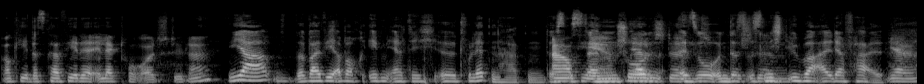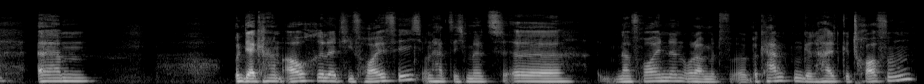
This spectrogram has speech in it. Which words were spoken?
Okay, das Café der Elektrorollstühle. Ja, weil wir aber auch ebenerdig äh, Toiletten hatten. Das Ah, ist okay. dann schon, Ja, stimmt. also und das, Das ist nicht überall der Fall. Ja. Ähm, und der kam auch relativ häufig und hat sich mit äh, einer Freundin oder mit äh, Bekannten halt getroffen.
